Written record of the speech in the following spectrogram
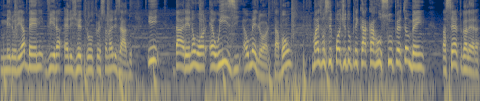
melhoria Benny vira LG Retro personalizado. E da Arena War é o Easy, é o melhor, tá bom? Mas você pode duplicar carro Super também, tá certo, galera?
